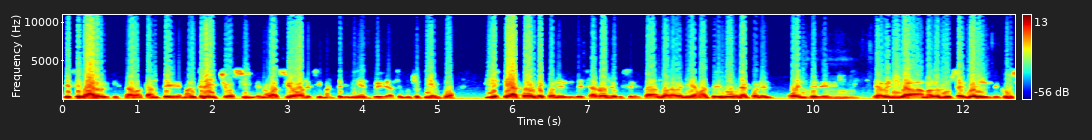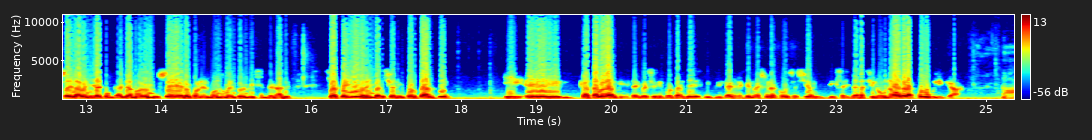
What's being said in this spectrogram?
ese bar que está bastante maltrecho, sin renovaciones, sin mantenimiento y de hace mucho tiempo, y esté acorde con el desarrollo que se le está dando a la avenida Mate de Luna, con el puente de, de avenida Amador Lucero, del, del cruce de la avenida con calle Amador Lucero, con el monumento del Bicentenario, se ha pedido una inversión importante y eh, catalogan que esta inversión importante implicaría que no es una concesión visayana, sino una obra pública. Ah.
